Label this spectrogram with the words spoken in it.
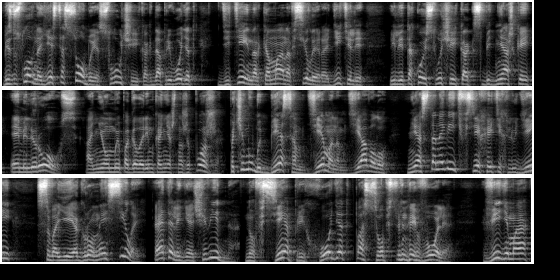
Безусловно, есть особые случаи, когда приводят детей наркоманов силой родителей или такой случай, как с бедняжкой Эмили Роуз. О нем мы поговорим, конечно же, позже. Почему бы бесам, демонам, дьяволу не остановить всех этих людей своей огромной силой? Это ли не очевидно? Но все приходят по собственной воле. Видимо,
